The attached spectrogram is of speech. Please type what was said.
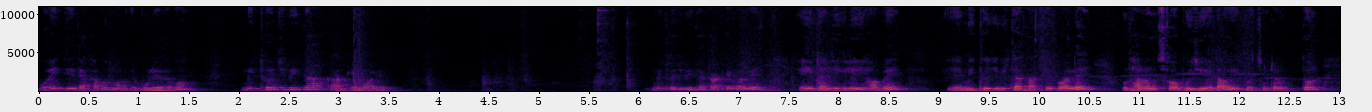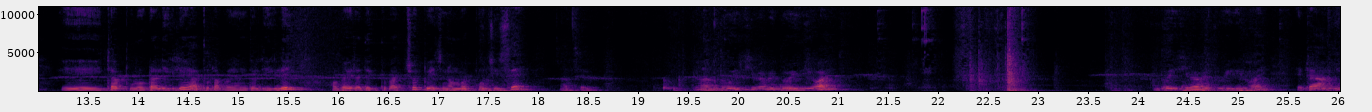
বই দিয়ে দেখাবো তোমাকে বলে দেবো। মিথজীবিতা কাকে বলে? মিথজীবিতা কাকে বলে? এইটা লিখলেই হবে। যে মিথজীবিতা কাকে বলে? উদাহরণ সহ বুঝিয়ে দাও, এই কোশ্চেনটার উত্তর। এইটা পুরোটা লিখলে, এতটা পর্যন্ত লিখলেই হবে। এটা দেখতে পাচ্ছ পেজ নম্বর পঁচিশে আছে। আর দই কীভাবে তৈরি হয়? দই কীভাবে তৈরি হয়, এটা আমি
